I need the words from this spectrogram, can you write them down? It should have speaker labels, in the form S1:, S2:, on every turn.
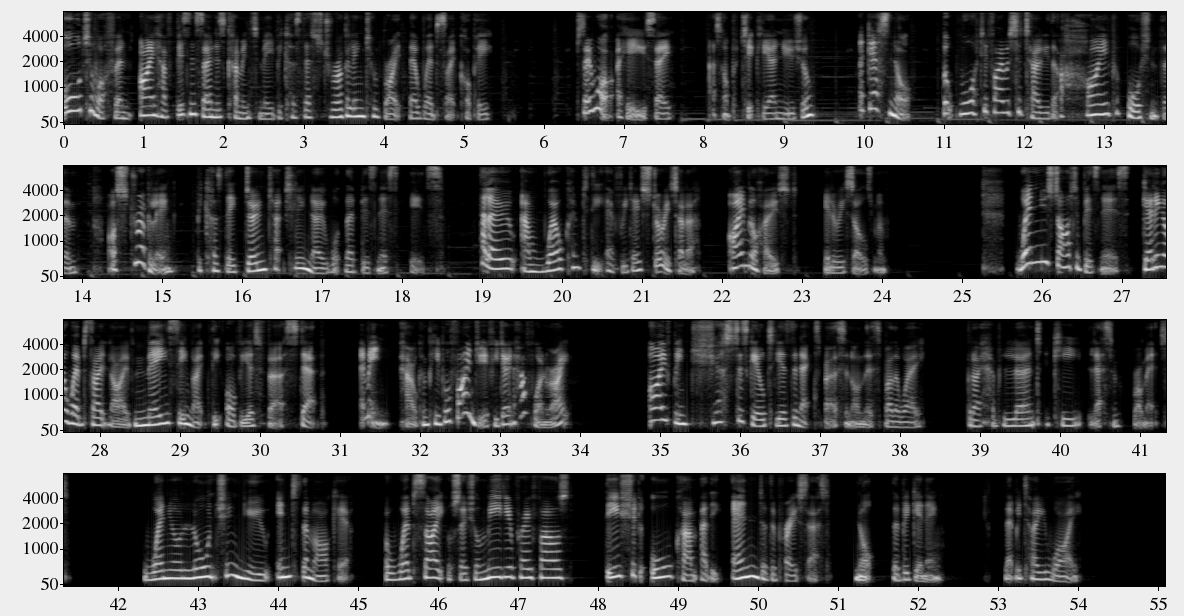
S1: All too often, I have business owners coming to me because they're struggling to write their website copy. So, what? I hear you say. That's not particularly unusual. I guess not. But what if I was to tell you that a high proportion of them are struggling because they don't actually know what their business is? Hello, and welcome to the Everyday Storyteller. I'm your host, Hilary Salzman. When you start a business, getting a website live may seem like the obvious first step. I mean, how can people find you if you don't have one, right? I've been just as guilty as the next person on this, by the way, but I have learnt a key lesson from it. When you're launching new into the market, a website or social media profiles, these should all come at the end of the process, not the beginning. Let me tell you why.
